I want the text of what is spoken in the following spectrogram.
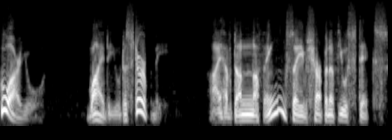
Who are you? Why do you disturb me? I have done nothing save sharpen a few sticks.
